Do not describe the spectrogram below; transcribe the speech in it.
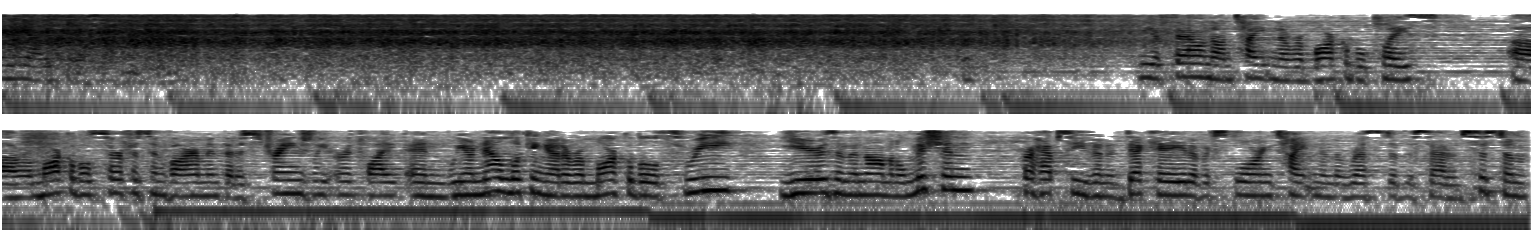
in the outer solar system. We have found on Titan a remarkable place, a remarkable surface environment that is strangely Earth-like, and we are now looking at a remarkable three years in the nominal mission, perhaps even a decade of exploring Titan and the rest of the Saturn system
